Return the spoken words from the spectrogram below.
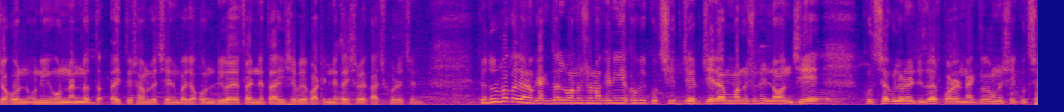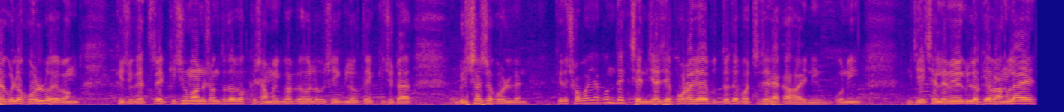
যখন উনি অন্যান্য দায়িত্ব সামলেছেন বা যখন ডিওয়াইফআই নেতা হিসেবে, পার্টির নেতা হিসেবে কাজ করেছেন। কিন্তু দুর্ভাগ্যজনক, একদল মানুষ ওনাকে নিয়ে খুবই কুৎসিত, যে যেরাম মানুষ উনি নন, যে কুৎসাগুলো উনি ডিজার্ভ করেন না, একদল মানুষ সেই কুৎসাগুলো করল এবং কিছু ক্ষেত্রে কিছু মানুষ অন্ততপক্ষে সাময়িকভাবে হলেও সেইগুলোতে কিছুটা বিশ্বাসও করলেন। কিন্তু সবাই এখন দেখছেন যে যে পরাজয় বুদ্ধতে ভট্টাচার্য রাখা হয়নি। উনি যে ছেলেমেয়েগুলোকে বাংলায়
